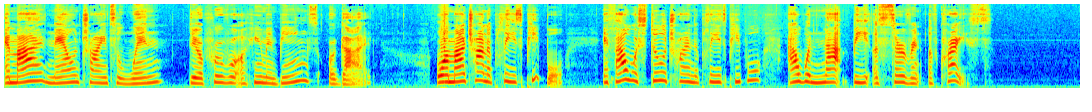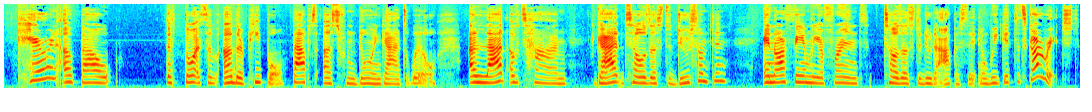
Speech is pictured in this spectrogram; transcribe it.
Am I now trying to win the approval of human beings or God? Or am I trying to please people? If I were still trying to please people, I would not be a servant of Christ caring about the thoughts of other people stops us from doing God's will. A lot of time, God tells us to do something, and our family or friends tells us to do the opposite, and we get discouraged.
